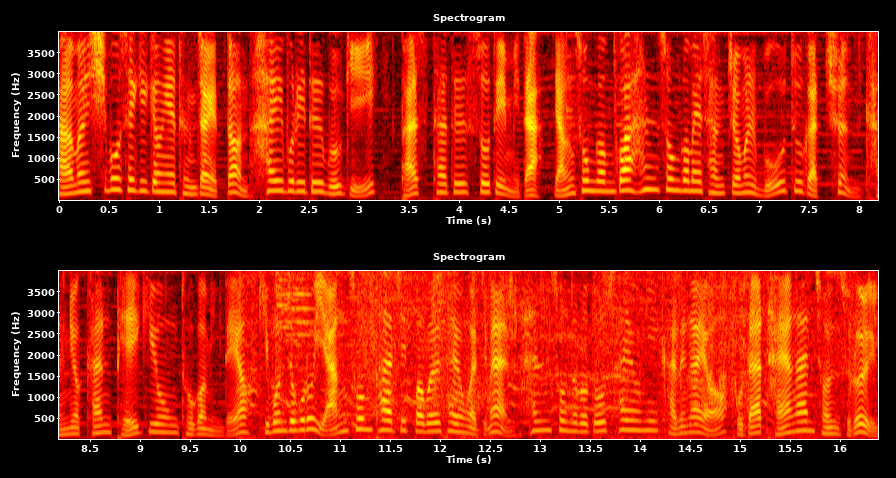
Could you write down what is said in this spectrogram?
다음은 15세기경에 등장했던 하이브리드 무기 바스타드 소드입니다. 양손검과 한손검의 장점을 모두 갖춘 강력한 배기용 도검인데요. 기본적으로 양손 파지법을 사용하지만 한 손으로도 사용이 가능하여 보다 다양한 전술을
